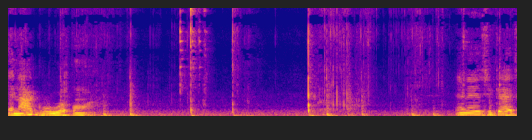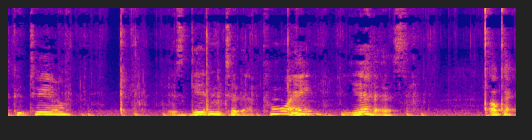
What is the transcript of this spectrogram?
and I grew up on. And as you guys can tell, it's getting to the point. Yes. Okay.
